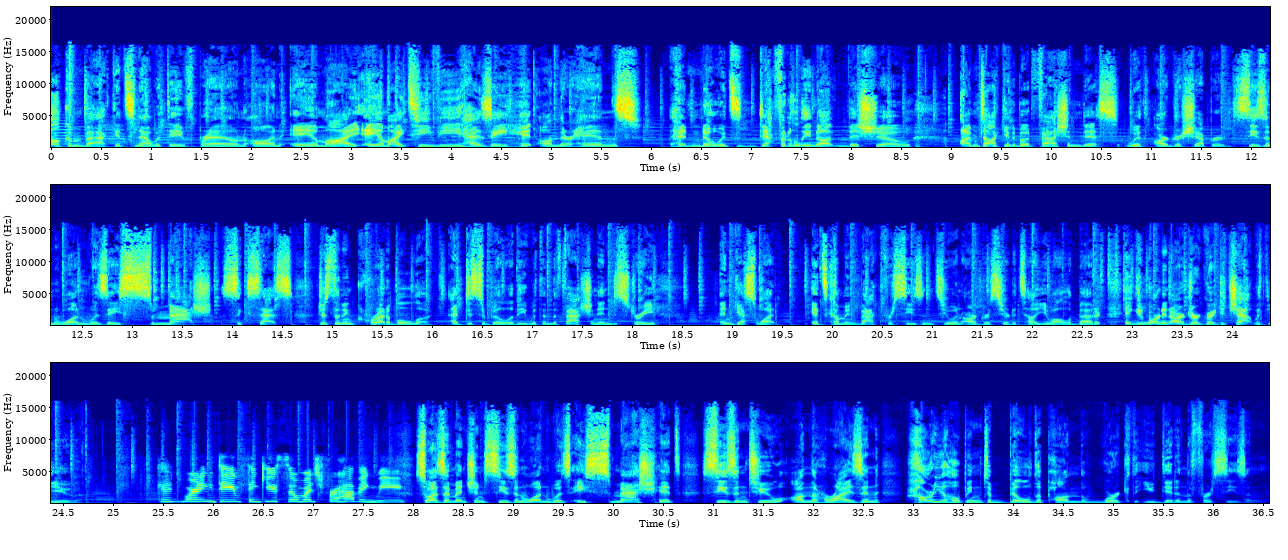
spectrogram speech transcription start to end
Welcome back. It's now with Dave Brown on AMI. AMI TV has a hit on their hands. And no, it's definitely not this show. I'm talking about Fashion Dis with Ardra Shepard. Season one was a smash success. Just an incredible look at disability within the fashion industry. And guess what? It's coming back for season two, and Ardra's here to tell you all about it. Hey, good morning, Ardra. Great to chat with you. Good morning, Dave. Thank you so much for having me. So, as I mentioned, season one was a smash hit. Season two on the horizon. How are you hoping to build upon the work that you did in the first season?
